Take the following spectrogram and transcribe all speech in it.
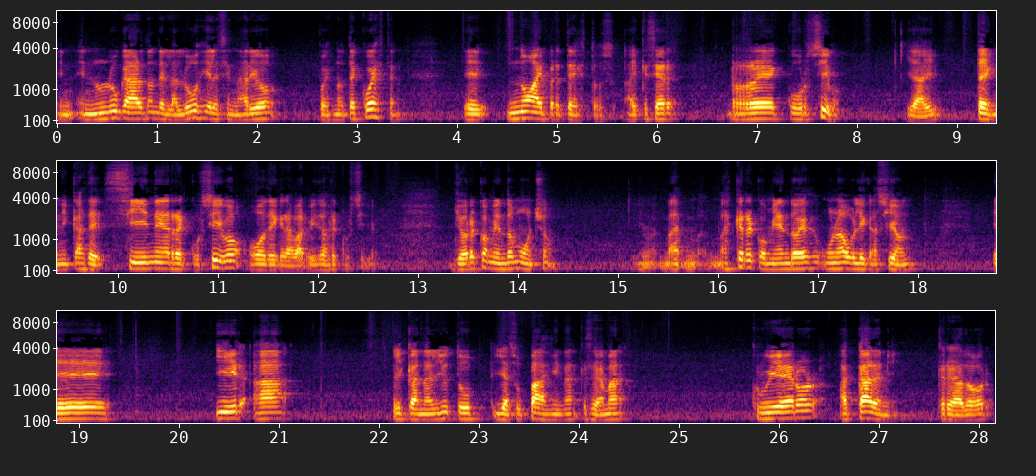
un lugar donde la luz y el escenario pues no te cuesten eh, no hay pretextos, hay que ser recursivo. Y hay técnicas de cine recursivo o de grabar videos recursivos. Yo recomiendo mucho, más, que recomiendo es una obligación, eh, ir a el canal YouTube y a su página que se llama Creator Academy, creador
